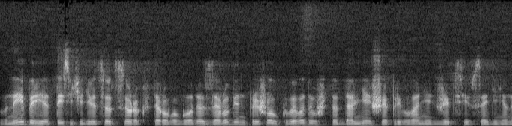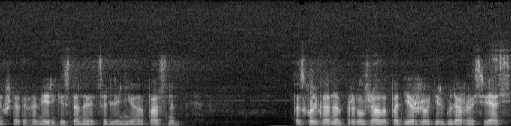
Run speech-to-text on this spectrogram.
В ноябре 1942 года Зарубин пришел к выводу, что дальнейшее пребывание Джипси в Соединенных Штатах Америки становится для нее опасным, поскольку она продолжала поддерживать регулярную связь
